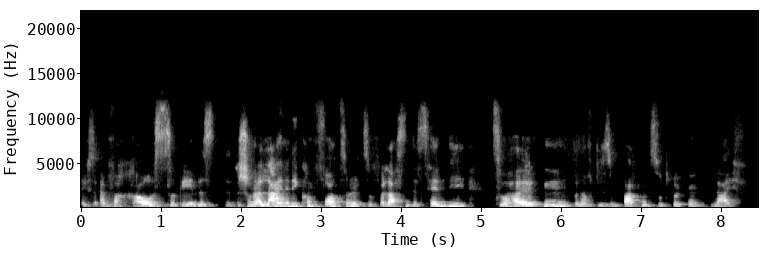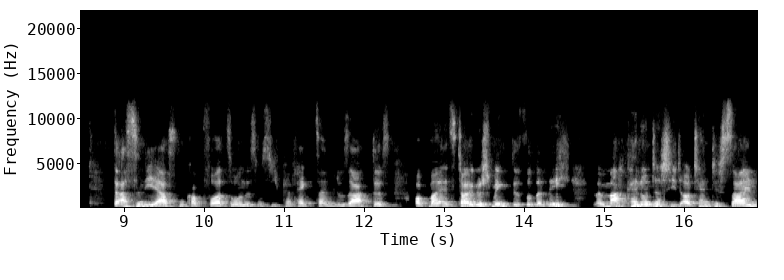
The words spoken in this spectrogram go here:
ist einfach rauszugehen. Das, schon alleine die Komfortzone zu verlassen, das Handy zu halten und auf diesen Button zu drücken, live. Das sind die ersten Komfortzonen. Das muss nicht perfekt sein, wie du sagtest. Ob man jetzt toll geschminkt ist oder nicht, macht keinen Unterschied. Authentisch sein.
